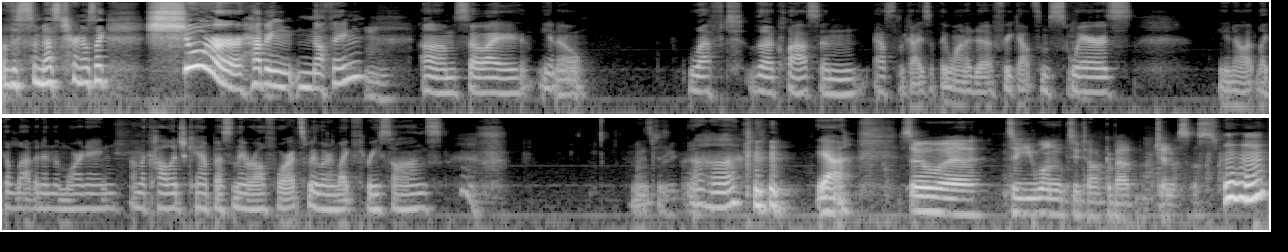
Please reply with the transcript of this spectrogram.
of the semester? And I was like, sure, having nothing. Um, so I, you know, left the class and asked the guys if they wanted to freak out some squares, you know, at like 11 in the morning on the college campus. And they were all for it. So we learned like three songs. That's pretty cool. Uh huh. yeah. So, uh, so you wanted to talk about Genesis? Mm-hmm.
